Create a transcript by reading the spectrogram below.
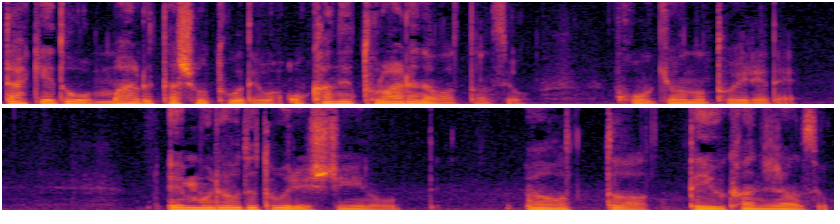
だけどマルタ諸島ではお金取られなかったんですよ。公共のトイレでえ無料でトイレしていいの？やったっていう感じなんですよ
